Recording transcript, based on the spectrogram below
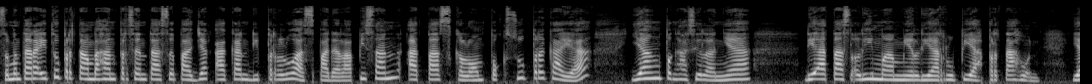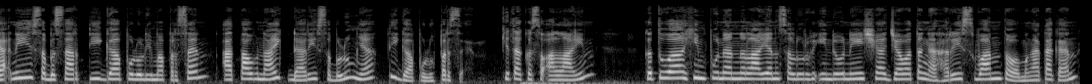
Sementara itu pertambahan persentase pajak akan diperluas pada lapisan atas kelompok super kaya yang penghasilannya di atas 5 miliar rupiah per tahun, yakni sebesar 35 persen atau naik dari sebelumnya 30 persen. Kita ke soal lain. Ketua Himpunan Nelayan Seluruh Indonesia Jawa Tengah Riswanto mengatakan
